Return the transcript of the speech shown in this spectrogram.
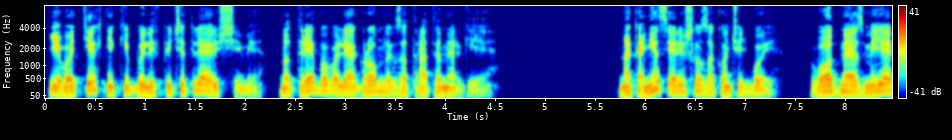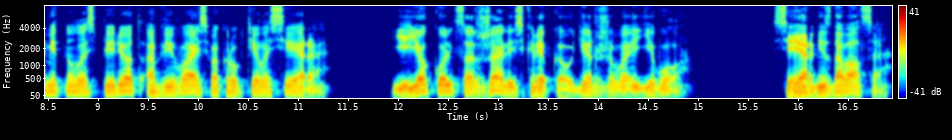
Его техники были впечатляющими, но требовали огромных затрат энергии. Наконец я решил закончить бой. Водная змея метнулась вперед, обвиваясь вокруг тела Сиера. Ее кольца сжались, крепко удерживая его. Сиер не сдавался.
